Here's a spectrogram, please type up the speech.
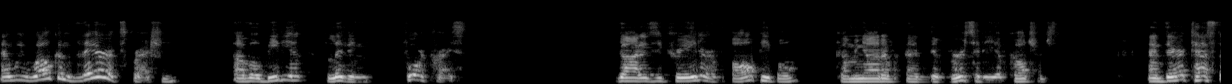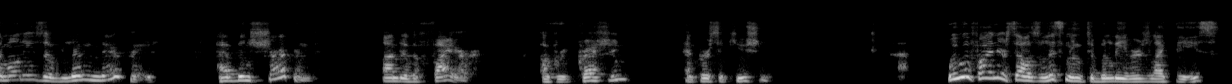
And we welcome their expression of obedient living for Christ. God is the creator of all people coming out of a diversity of cultures. And their testimonies of living their faith have been sharpened under the fire of repression and persecution. We will find ourselves listening to believers like these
